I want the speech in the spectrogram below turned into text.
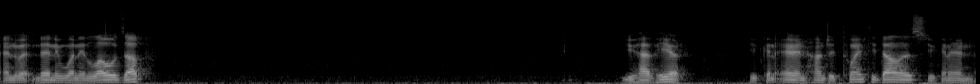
and then when it loads up you have here. You can earn $120 you can earn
